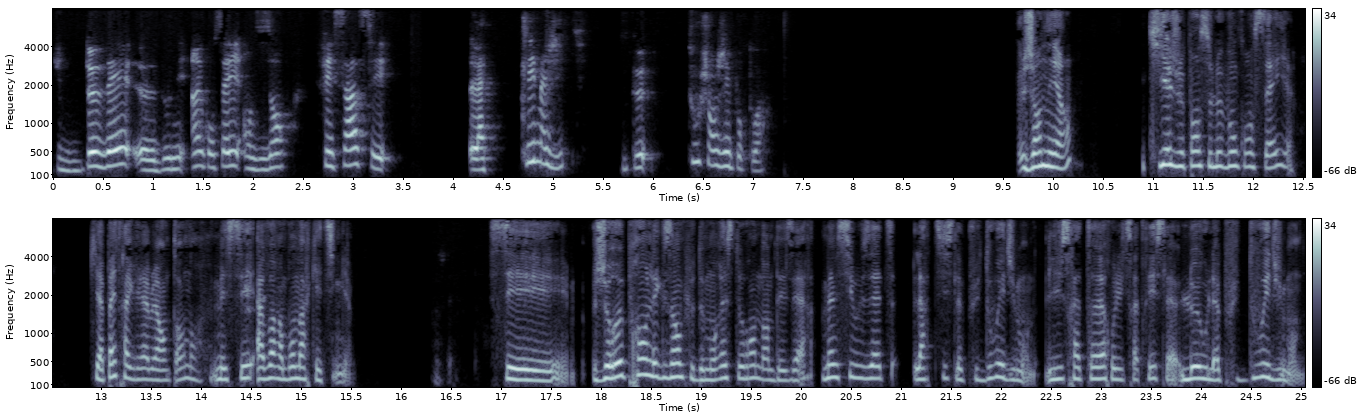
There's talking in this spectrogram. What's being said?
tu devais euh, donner un conseil en disant fais ça, c'est la clé magique qui peut tout changer pour toi. J'en ai un qui est, je pense, le bon conseil, qui va pas être agréable à entendre, mais c'est avoir un bon marketing. C'est, je reprends l'exemple de mon restaurant dans le désert. Même si vous êtes l'artiste le plus doué du monde, l'illustrateur ou l'illustratrice le ou la plus douée du monde,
